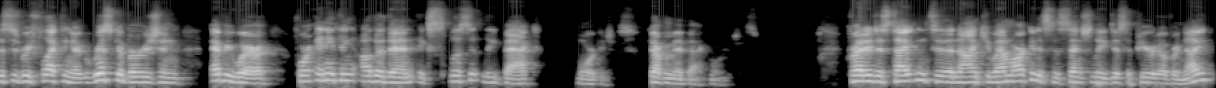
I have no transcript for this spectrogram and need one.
This is reflecting a risk aversion everywhere for anything other than explicitly backed mortgages, government backed mortgages. Credit is tightened to the non QM market. It's essentially disappeared overnight.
